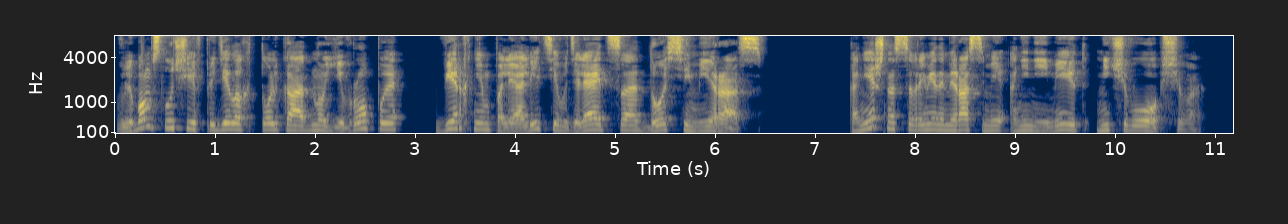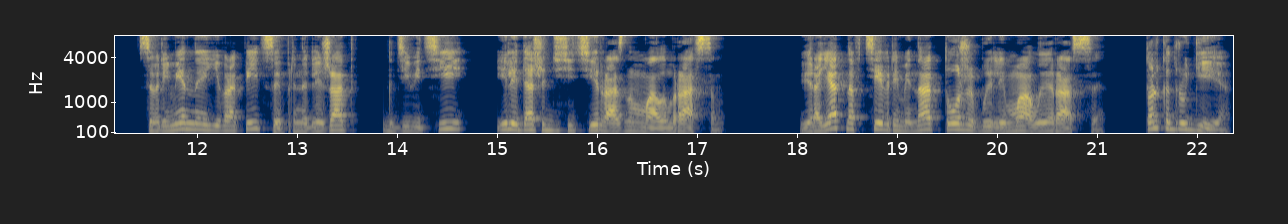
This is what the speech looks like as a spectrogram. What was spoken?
В любом случае, в пределах только одной Европы в верхнем палеолите выделяется до 7 рас. Конечно, с современными расами они не имеют ничего общего. Современные европейцы принадлежат к 9 или даже 10 разным малым расам. Вероятно, в те времена тоже были малые расы, только другие.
